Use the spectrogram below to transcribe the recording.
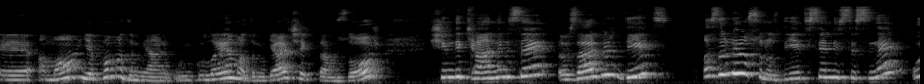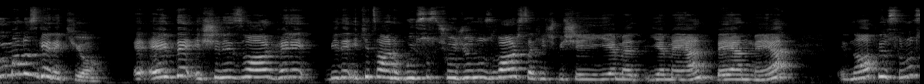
Ee, ama yapamadım yani uygulayamadım. Gerçekten zor. Şimdi kendinize özel bir diyet hazırlıyorsunuz. Diyetisyen listesine uymanız gerekiyor. E, evde eşiniz var. Hele bir de iki tane huysuz çocuğunuz varsa hiçbir şeyi yeme, yemeyen, beğenmeyen e, ne yapıyorsunuz?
